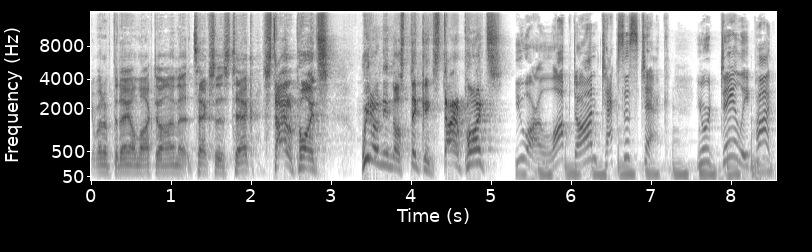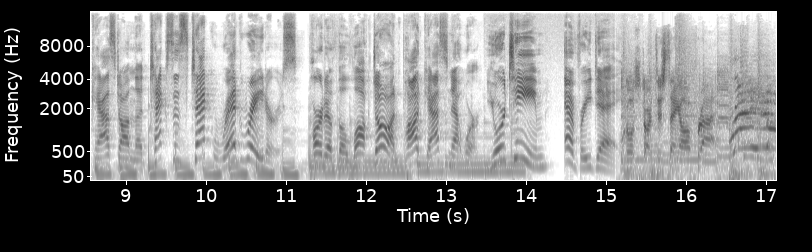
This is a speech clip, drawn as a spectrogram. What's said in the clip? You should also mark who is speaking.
Speaker 1: Coming up today on Locked On Texas Tech, style points. We don't need no thinking style points.
Speaker 2: You are Locked On Texas Tech, your daily podcast on the Texas Tech Red Raiders, part of the Locked On Podcast Network. Your team every day.
Speaker 3: We're going to start this thing off right. Raider!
